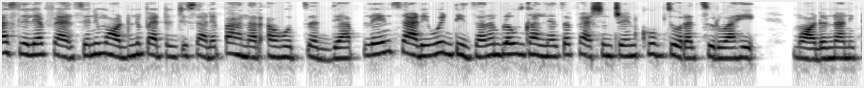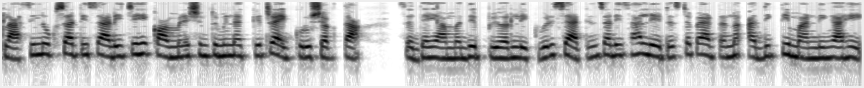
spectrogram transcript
असलेल्या फॅन्सी आणि मॉडर्न पॅटर्नची साड्या पाहणार आहोत. सध्या plain sari with designer blouse घालण्याचा फॅशन ट्रेंड खूप जोरात सुरू आहे. मॉडर्न आणि क्लासी लुकसाठी साडीचे हे कॉम्बिनेशन तुम्ही नक्की ट्राय करू शकता. सध्या यामध्ये प्युअर लिक्विड सॅटिन साडीचा हा लेटेस्ट पॅटर्न अधिक डिमांडिंग आहे.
